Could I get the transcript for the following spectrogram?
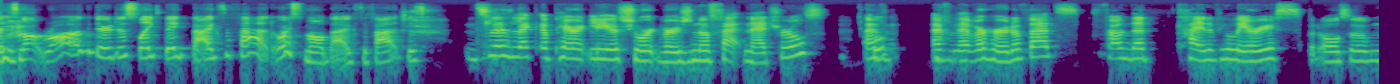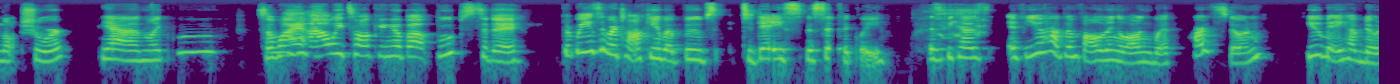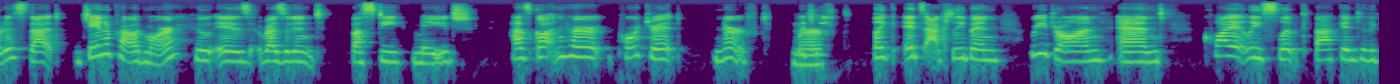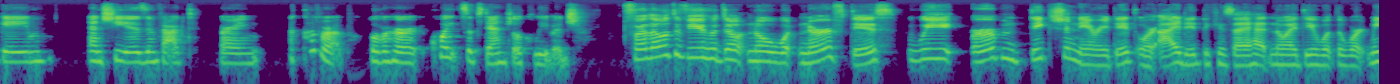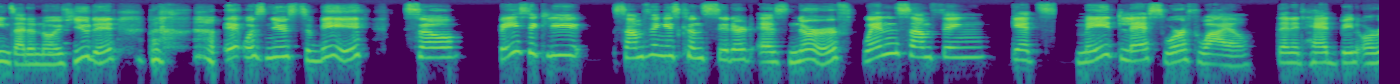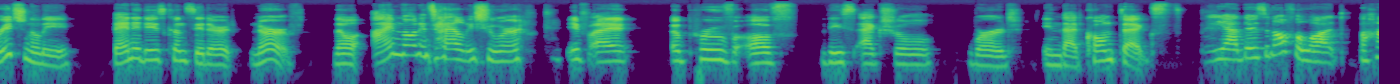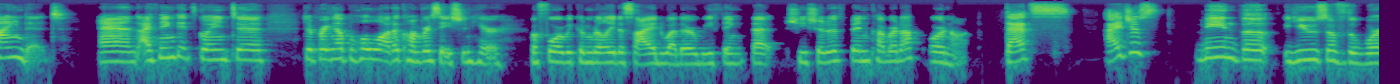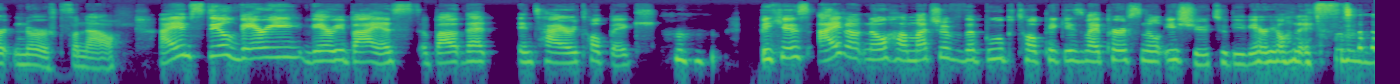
He's not wrong. They're just like big bags of fat or small bags of fat. Just It's like apparently a short version of fat naturals. Cool. I've I've never heard of that. Found that kind of hilarious, but also not sure. yeah, I'm like, hmm. So why are we talking about boobs today? The reason we're talking about boobs today specifically is because if you have been following along with Hearthstone, you may have noticed that Jaina Proudmoore, who is resident busty mage, has gotten her portrait nerfed. Which Nerfed. means, like, it's actually been redrawn and quietly slipped back into the game, and she is, in fact, wearing a cover up over her quite substantial cleavage. For those of you who don't know what nerfed is, we Urban Dictionary did, or I did because I had no idea what the word means. I don't know if you did, but it was news to me. So basically, something is considered as nerfed when something gets made less worthwhile than it had been originally. Then it is considered nerfed. Though I'm not entirely sure if I approve of this actual word in that context. Yeah, there's an awful lot behind it. And I think it's going to to bring up a whole lot of conversation here before we can really decide whether we think that she should have been covered up or not. That's I just mean the use of the word nerfed for now. I am still very, very biased about that entire topic because I don't know how much of the boob topic is my personal issue, to be very honest. Hmm.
